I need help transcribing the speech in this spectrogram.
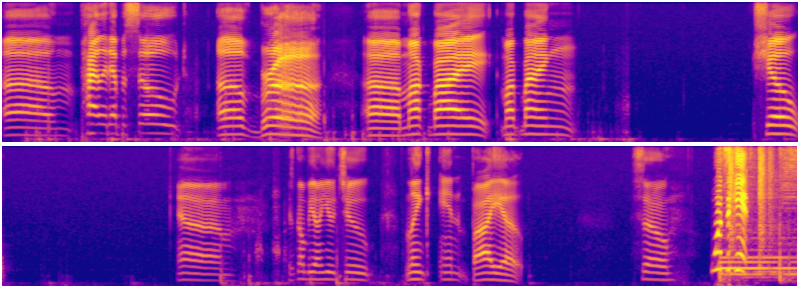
Um, pilot episode of Bruh. Uh, mock by mock Bang show um, it's gonna be on YouTube. Link in bio. So, once again.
